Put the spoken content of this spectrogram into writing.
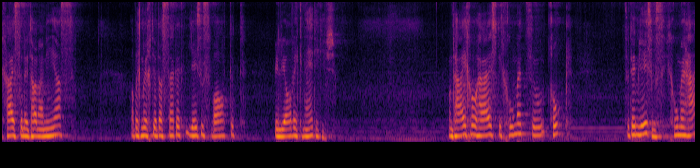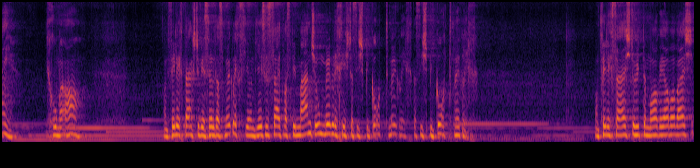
Ich heiße nicht Hananias, aber ich möchte dir das sagen, Jesus wartet, weil Jahwe gnädig ist. Und heimkommen heisst, ich komme zu, zurück zu dem Jesus. Ich komme heim. Ich komme an. Und vielleicht denkst du, wie soll das möglich sein? Und Jesus sagt, was beim Menschen unmöglich ist, das ist bei Gott möglich. Das ist bei Gott möglich. Und vielleicht sagst du heute Morgen, ja, aber weißt,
